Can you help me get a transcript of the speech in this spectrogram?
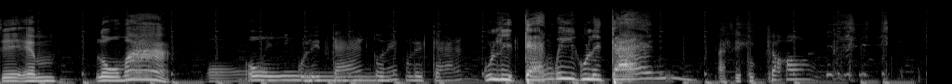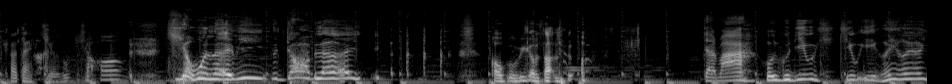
JM โลมา โอ้โอ้ยกุลิตแก๊งตัวนี้กุลิตแก๊งกูหลีดแกงพี่กูหลีดแกงแปดสิบทุกช่องเขาแต่เขียวทุกช่อง เขียวหมดเลยพี่สุดยอดไปเลย ขอบคุณพี่กำสัน จัดมาคุณคุณดิวคิวอีกเฮ้ยเฮ้ยเฮ้ย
